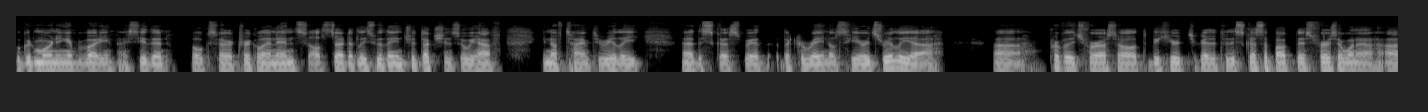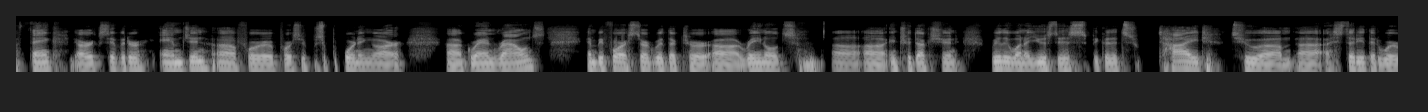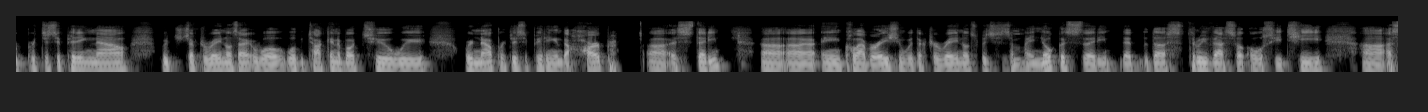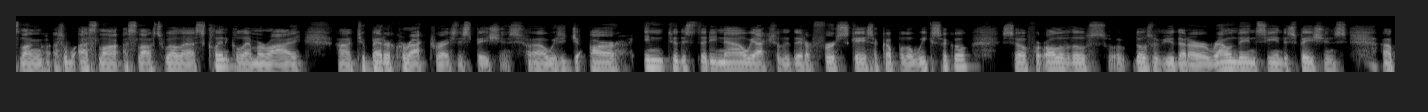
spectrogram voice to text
Well, good morning, everybody. I see that folks are trickling in, so I'll start at least with the introduction so we have enough time to really uh, discuss with Dr. Reynolds here. It's really a, uh, privilege for us all to be here together to discuss about this. First, I want to uh, thank our exhibitor, Amgen, uh, for, for supporting our uh, grand rounds. And before I start with Dr. Uh, Reynolds' uh, introduction, really want to use this because it's tied to um, a study that we're participating now, which Dr. Reynolds will, will be talking about too. We, we're now participating in the HARP uh, a study uh, uh, in collaboration with Dr. Reynolds, which is a MINOCA study that does three vessel OCT as long as, as long as, as well as clinical MRI to better characterize these patients. we are into the study now. We actually did our first case a couple of weeks ago. So for all of those those of you that are around and seeing these patients,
